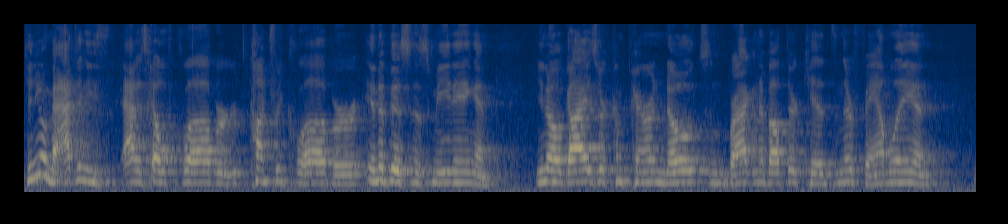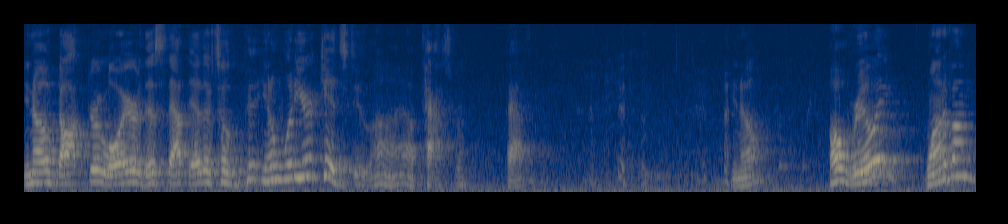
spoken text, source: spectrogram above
can you imagine he's at his health club or country club or in a business meeting and, you know, guys are comparing notes and bragging about their kids and their family and, you know, doctor, lawyer, this, that, the other. So, you know, what do your kids do? Oh, pastor, pastor. You know? Oh, really? One of them?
